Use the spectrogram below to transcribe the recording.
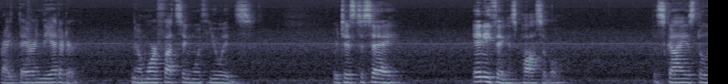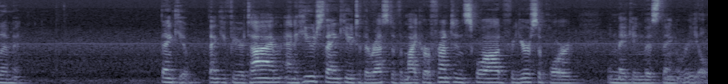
right there in the editor. No more futzing with UIDs. Which is to say, anything is possible. The sky is the limit. Thank you. Thank you for your time, and a huge thank you to the rest of the Micro Frontend squad for your support in making this thing real.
